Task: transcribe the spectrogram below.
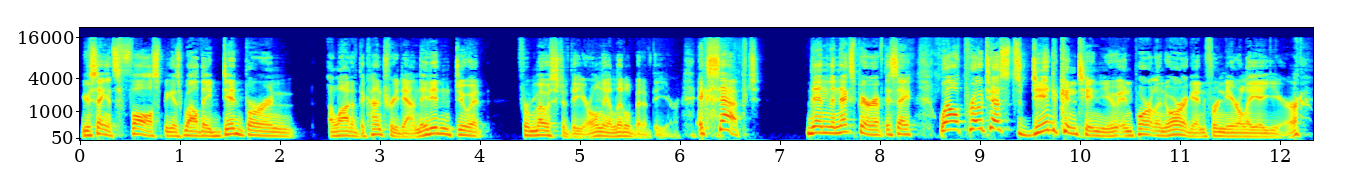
You're saying it's false because while they did burn a lot of the country down, they didn't do it for most of the year, only a little bit of the year. Except then the next paragraph they say, well, protests did continue in Portland, Oregon for nearly a year,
